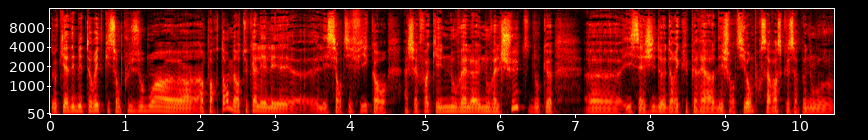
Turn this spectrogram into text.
Donc il y a des météorites qui sont plus ou moins euh, importants, mais en tout cas les, les, les scientifiques, en, à chaque fois qu'il y a une nouvelle, une nouvelle chute, donc euh, il s'agit de, de, récupérer un échantillon pour savoir ce que ça peut nous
